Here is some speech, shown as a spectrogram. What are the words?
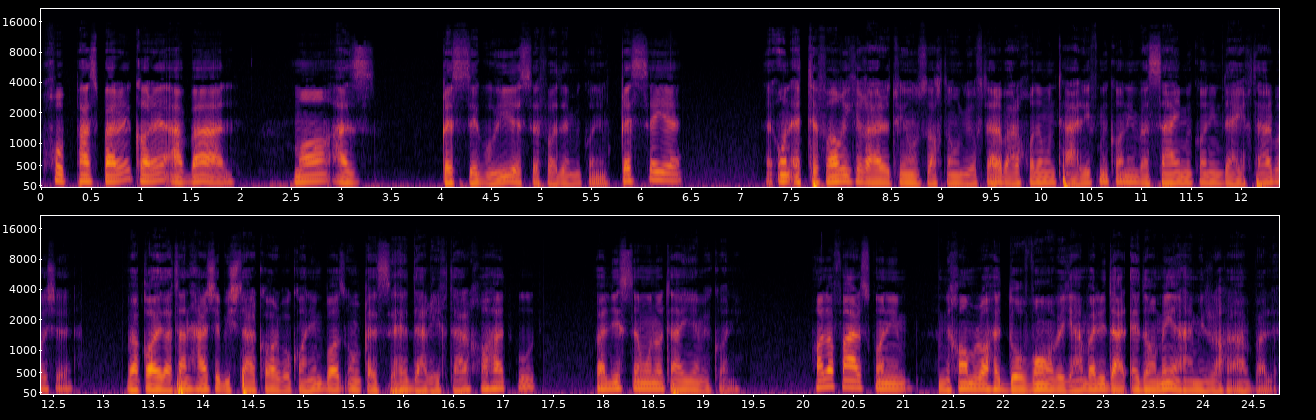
خب پس برای کار اول ما از قصه گویی استفاده می‌کنیم. قصه اون اتفاقی که قرار توی اون ساختمون بیفته رو برای خودمون تعریف می‌کنیم و سعی می‌کنیم دقیقتر باشه. و قاعدتا هر چه بیشتر کار بکنیم باز اون قصه دقیقتر خواهد بود و لیستمون رو تهیه می‌کنیم. حالا فرض کنیم می‌خوام راه دوم رو بگم ولی در ادامه همین راه اوله.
